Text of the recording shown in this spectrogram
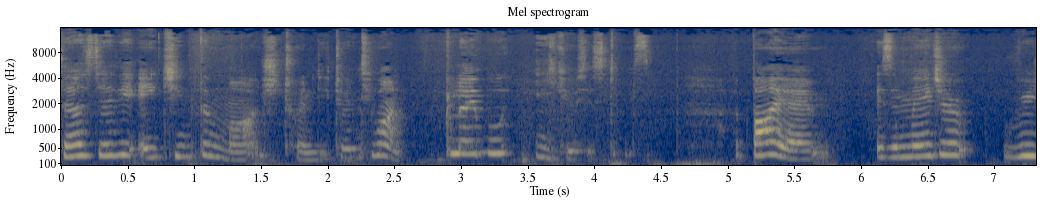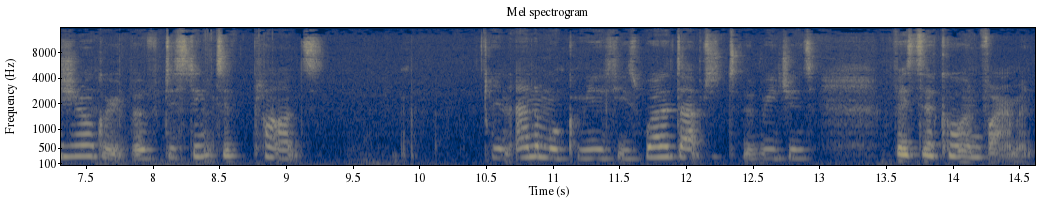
Thursday, the 18th of March 2021. Global ecosystems. A biome is a major regional group of distinctive plants and animal communities well adapted to the region's physical environment.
